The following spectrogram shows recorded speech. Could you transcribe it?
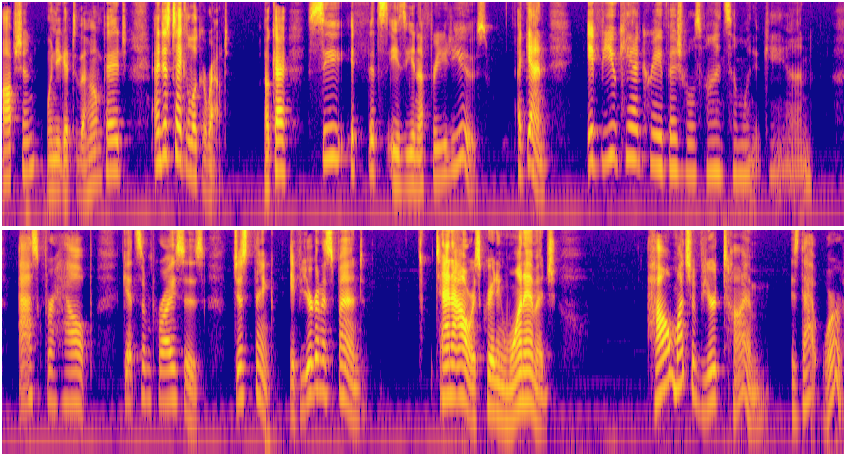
option when you get to the homepage, and just take a look around. Okay? See if it's easy enough for you to use. Again, if you can't create visuals, find someone who can. Ask for help, get some prices. Just think if you're going to spend 10 hours creating one image, how much of your time is that worth?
